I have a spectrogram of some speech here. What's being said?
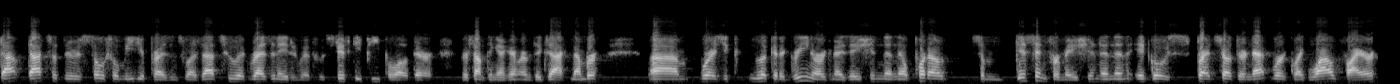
that that's what their social media presence was. That's who it resonated with was 50 people out there or something. I can't remember the exact number. Um, whereas you look at a green organization, then they'll put out some disinformation, and then it goes spreads out their network like wildfire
